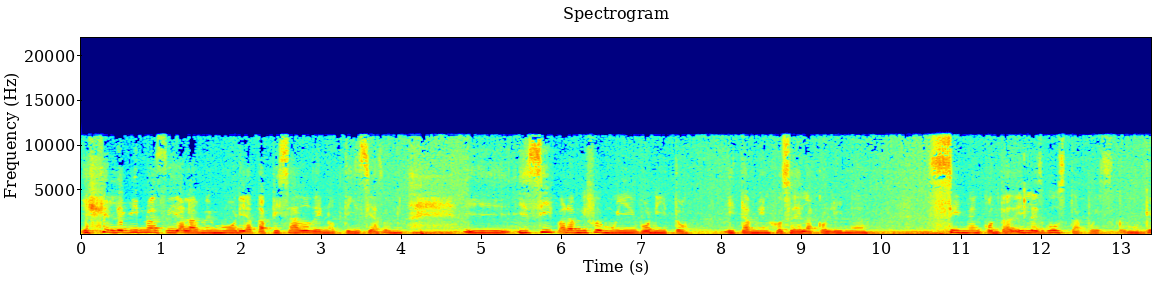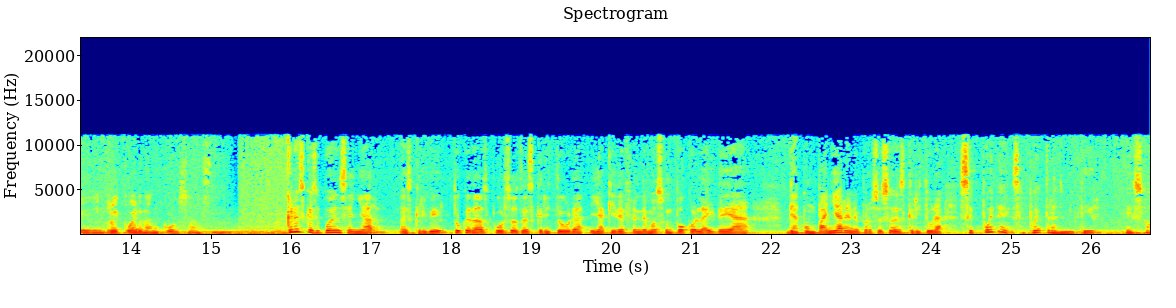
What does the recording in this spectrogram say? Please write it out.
y que le vino así a la memoria tapizado de noticias. Y, sí, para mí fue muy bonito. Y también José de la Colina sí me han contado y les gusta, pues como que recuerdan cosas. ¿Crees que se puede enseñar a escribir? Tú que das cursos de escritura y aquí defendemos un poco la idea de acompañar en el proceso de escritura, ¿se puede, se puede transmitir eso?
